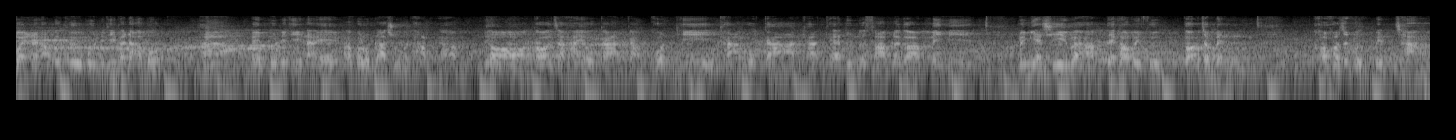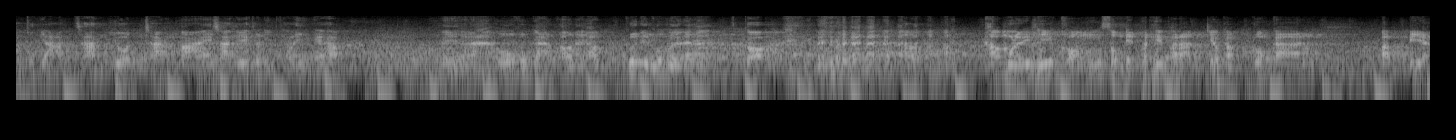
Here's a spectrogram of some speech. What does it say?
เอาเงินไปช่วยนะครับ ก็คือมูลนิธิพระดาบทฮะเป็นมูลนิธิในพระบรมราชูปถัมภ์ครับก็ก็จะให้โอกาสกับคนที่ขาดโอกาส ขาดแคลนทุนทรัพย์ แล้วก็ไม่มีไม่มีอาชีพอะครับได้เข้าไปฝึกก็จะเป็นเขาเขาจะฝึกเป็นช่างทุกอย่างช่างยนต์ช่างไม้ช่างอิเล็กทรอนิกส์อะไรอย่างเงี้ยครับนี่นะฮะโอ้โครงการของเขานะครับ เพื่อนในหลวงเลยนะฮะ ก็ ครับ เข้ามูลนิธิของสมเด็จพระเทพรัตน์เกี่ยวกับโครงการ ปรับเปลี่ยน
